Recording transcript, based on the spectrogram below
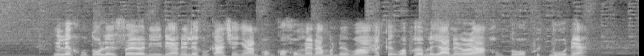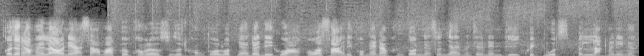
6ในเรื่องของตัวเลเซอร์นี้เนี่ยในเรื่องของการใช้งานผมก็คงแนะนำเหมือนเดิมว่าถ้าเกิดว่าเพิ่มระยะในเวลาของตัว Quick Boost เนี่ยก็จะทำให้เราเนี่ยสามารถเพิ่มความเร็วสูงสุดของตัวรถเนี่ยได้ดีกว่า เพราะว่าสายที่ผมแนะนำข้างต้นเนี่ยส่วนใหญ่มันจะเน้นที่ Quick Boost เป็นหลักนั่นเองนะ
